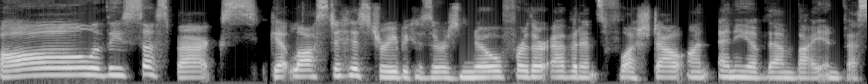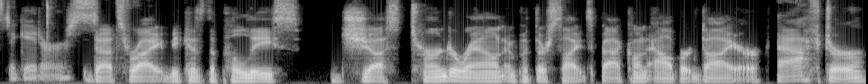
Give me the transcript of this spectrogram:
all of these suspects get lost to history because there's no further evidence flushed out on any of them by investigators. That's right, because the police just turned around and put their sights back on Albert Dyer after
